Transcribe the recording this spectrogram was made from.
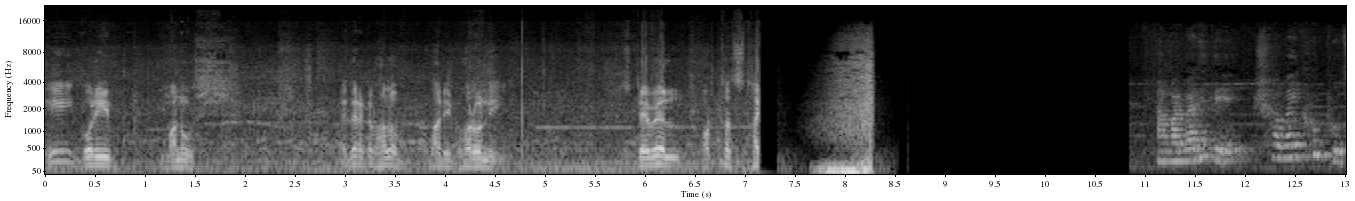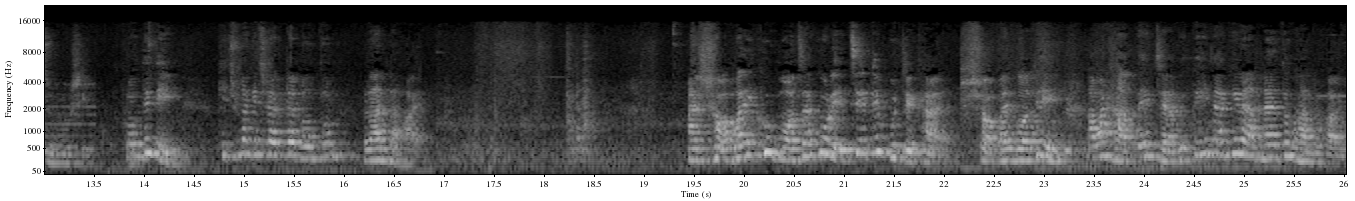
এই গরিব মানুষ, এদের একটা ভালো বাড়ি ঘরও নেই। স্টেবল অর্থাৎ স্থায়ী আমার বাড়িতে সবাই খুব প্রচুর বসে। প্রতিদিন কিছু না কিছু একটা নতুন রান্না হয়। আর সবাই খুব মজা করে চেটে পুটে খায়। সবাই বলে, আমার হাতের জাদুতেই নাকি রান্না এত ভালো হয়?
